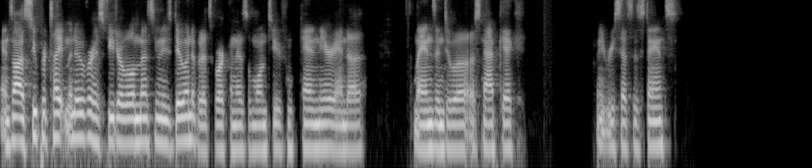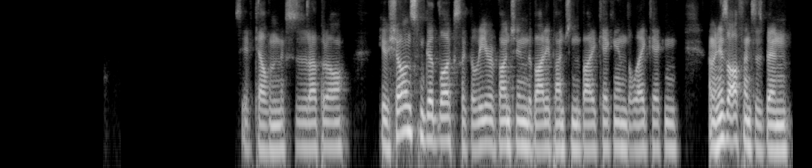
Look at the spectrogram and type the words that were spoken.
And it's not a super tight maneuver. His feet are a little messy when he's doing it, but it's working. There's a one-two from Cannonier and uh, lands into a, a snap kick when he resets his stance. See if Kelvin mixes it up at all. He was showing some good looks, like the lever punching, the body punching, the body kicking, the leg kicking. I mean, his offense has been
